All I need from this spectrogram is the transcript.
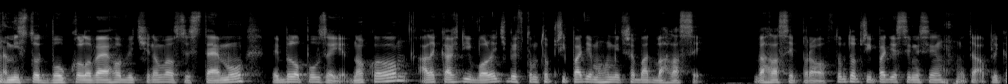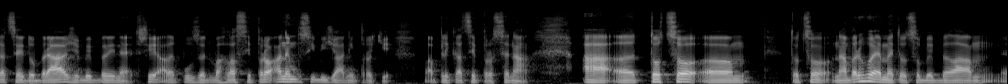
na místo dvoukolového většinového systému by bylo pouze jedno kolo, ale každý volič by v tomto případě mohl mít třeba dva hlasy. Dva hlasy pro. V tomto případě si myslím, že ta aplikace je dobrá, že by byly ne tři, ale pouze dva hlasy pro a nemusí být žádný proti v aplikaci pro Senát. A eh, to, co um, to, co navrhujeme, to, co by byla eh,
